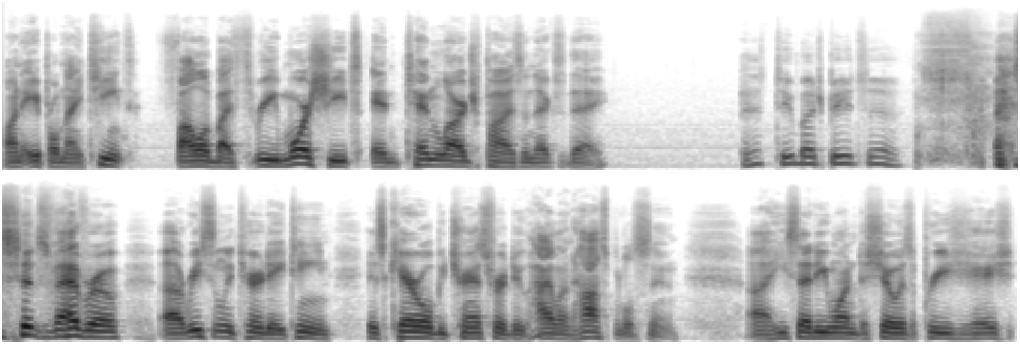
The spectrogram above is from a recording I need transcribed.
on April 19th, followed by three more sheets and 10 large pies the next day. That's too much pizza. Since Favreau uh, recently turned 18, his care will be transferred to Highland Hospital soon. Uh, he said he wanted to show his appreciation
